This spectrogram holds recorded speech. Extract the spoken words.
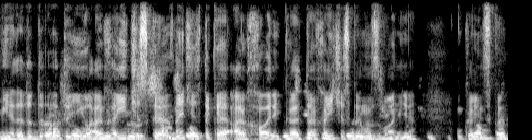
Нет, это, Хорошо, это ее архаическое, хорошо. знаете, такая архаика. Это архаическое название украинского,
